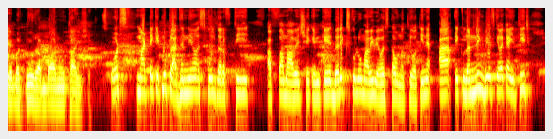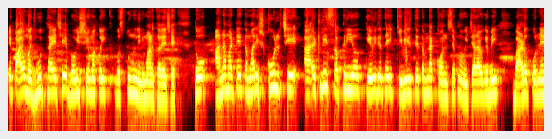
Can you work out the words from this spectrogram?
એ બધું રમવાનું થાય છે. સ્પોર્ટ્સ માટે કેટલું પ્રાધાન્ય સ્કૂલ તરફથી આપવામાં આવે છે, કેમ કે દરેક સ્કૂલોમાં આવી વ્યવસ્થાઓ નથી હોતી ને આ એક લર્નિંગ બેઝ કહેવાય કે અહીંથી જ એ પાયો મજબૂત થાય છે, ભવિષ્યમાં કોઈક વસ્તુનું નિર્માણ કરે છે. તો આના માટે તમારી સ્કૂલ છે, આ એટલી સક્રિય કેવી રીતે થઈ, કેવી રીતે તમને આ કોન્સેપ્ટનો વિચાર આવ્યો કે ભાઈ બાળકોને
